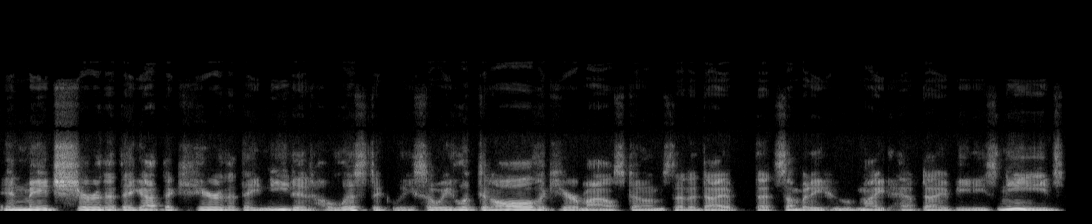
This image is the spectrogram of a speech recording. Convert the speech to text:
and made sure that they got the care that they needed holistically, so we looked at all the care milestones that a di- that somebody who might have diabetes needs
